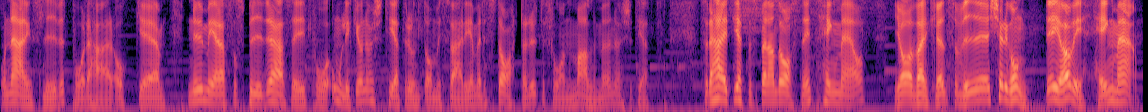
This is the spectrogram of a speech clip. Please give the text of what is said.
och näringslivet på det här och eh, numera så sprider det här sig på olika universitet runt om i Sverige men det startade utifrån Malmö universitet. Så det här är ett jättespännande avsnitt, häng med oss! Ja, verkligen, så vi kör igång! Det gör vi, häng med!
